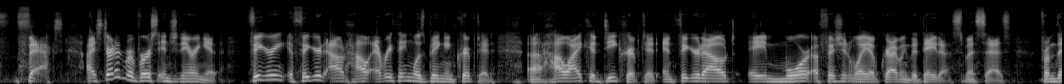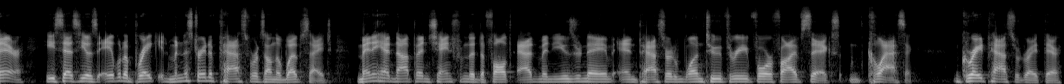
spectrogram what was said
facts. I started reverse engineering it, figuring figured out how everything was being encrypted, uh, how I could decrypt it, and figured out a more efficient way of grabbing the data. Smith says. From there, he says he was able to break administrative passwords on the website. Many had not been changed from the default admin username and password one two three four five six. Classic. Great password right there.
